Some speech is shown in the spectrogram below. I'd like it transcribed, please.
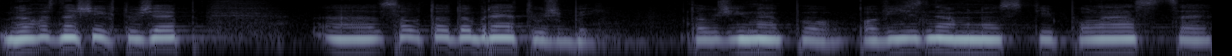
Mnoho z našich tužeb uh, jsou to dobré tužby, Toužíme po, po významnosti, po lásce,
